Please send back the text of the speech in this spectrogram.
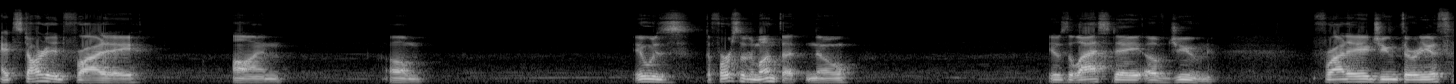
it started Friday on um it was the first of the month that no it was the last day of June. Friday, June 30th.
